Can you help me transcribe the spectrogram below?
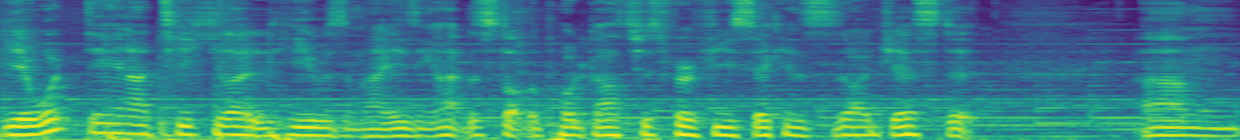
Yeah what dan articulated here was amazing. I had to stop the podcast just for a few seconds to digest it. Um,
